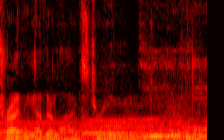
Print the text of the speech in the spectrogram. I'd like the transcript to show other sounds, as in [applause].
try the other live stream.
